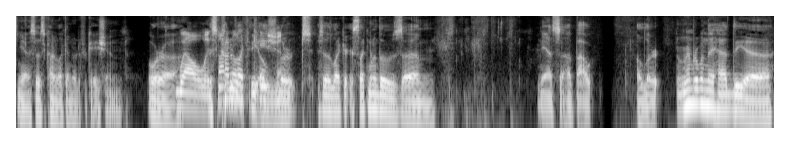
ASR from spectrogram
Yeah, so it's kind of like a notification, or uh, Well, it's a kind of like the alert. So like it's like one of those. Um, yeah, it's about alert. Remember when they had the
